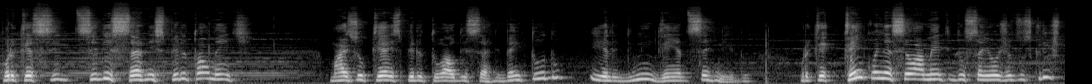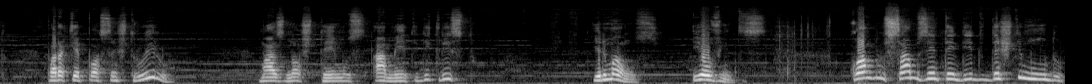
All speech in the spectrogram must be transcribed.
porque se, se discerne espiritualmente. Mas o que é espiritual discerne bem tudo e ele de ninguém é discernido. Porque quem conheceu a mente do Senhor Jesus Cristo para que possa instruí-lo? Mas nós temos a mente de Cristo. Irmãos e ouvintes, qual dos sábios entendidos deste mundo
